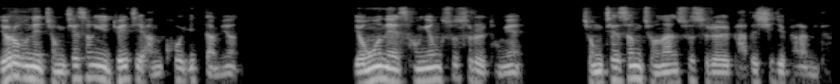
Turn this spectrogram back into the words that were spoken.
여러분의 정체성이 되지 않고 있다면 영혼의 성형 수술을 통해 정체성 전환 수술을 받으시기 바랍니다.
